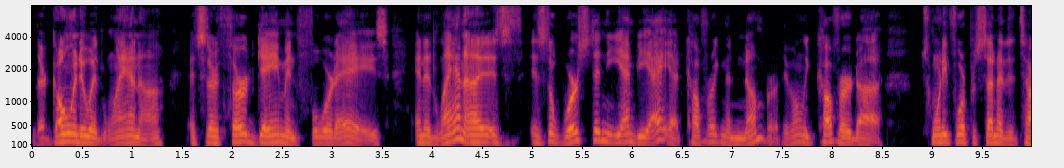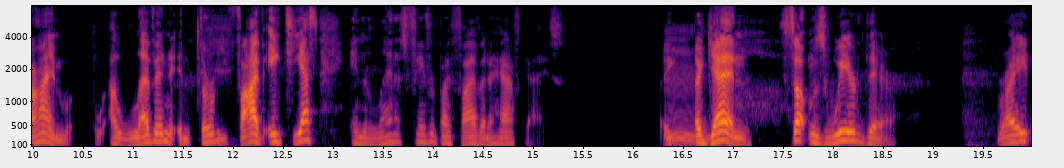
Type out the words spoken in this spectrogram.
They're going to Atlanta. It's their third game in four days, and Atlanta is is the worst in the NBA at covering the number. They've only covered uh, 24% of the time, 11 and 35 ATS, and Atlanta's favored by five and a half guys. Like, Mm. Again, something's weird there, right?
